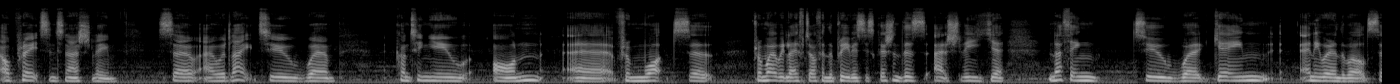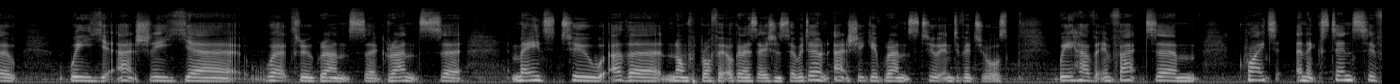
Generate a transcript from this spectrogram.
operates internationally. So I would like to um, continue on uh, from what uh, from where we left off in the previous discussion. There's actually uh, nothing to uh, gain anywhere in the world. So we actually uh, work through grants, uh, grants made to other non-for-profit organisations. So we don't actually give grants to individuals. We have, in fact, um, quite an extensive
